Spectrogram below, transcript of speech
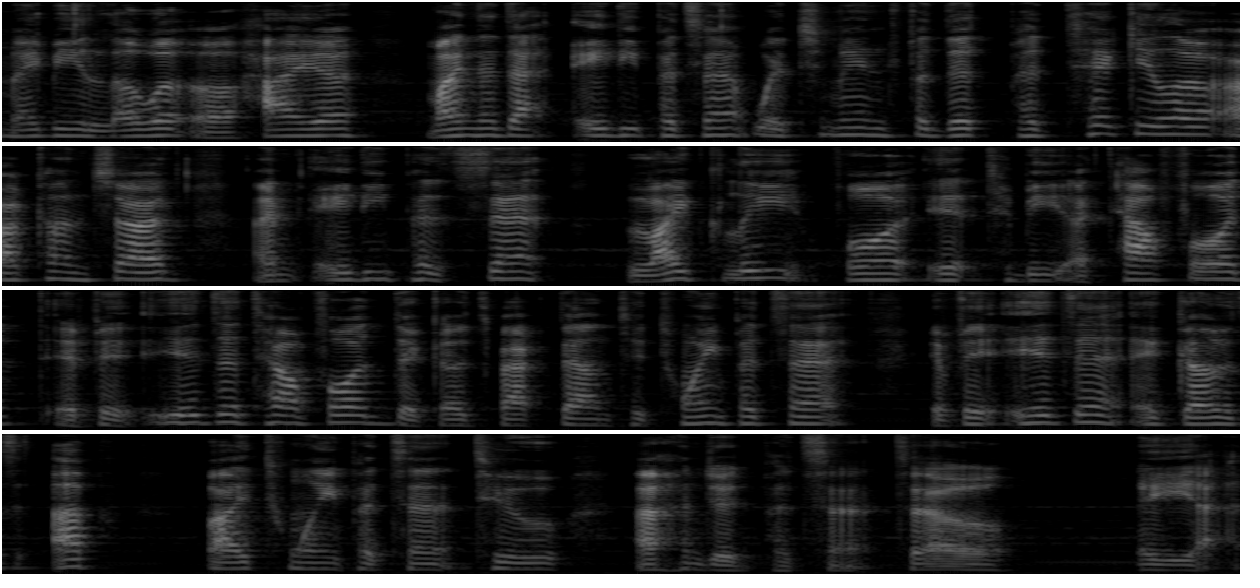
may be lower or higher. Mine is at 80%, which means for this particular Archon shard, I'm 80% likely for it to be a Tauforged. If it is a Tauforged, it goes back down to 20%. If it isn't, it goes up by 20% to 100%. So, yeah,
